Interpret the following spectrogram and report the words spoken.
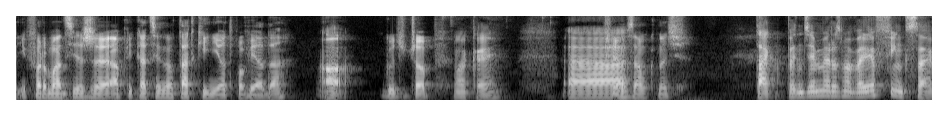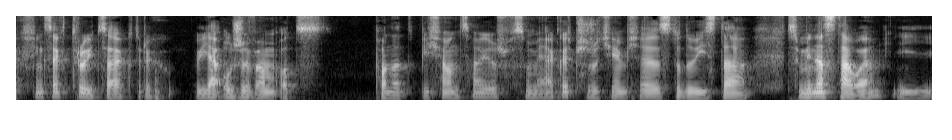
informację, że aplikacja notatki nie odpowiada. O, Good job. Okej. Okay. Chciałem zamknąć. Tak, będziemy rozmawiali o Finksach. Finksach trójce, których ja używam od ponad miesiąca już w sumie jakoś. Przerzuciłem się z Todoista w sumie na stałe i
